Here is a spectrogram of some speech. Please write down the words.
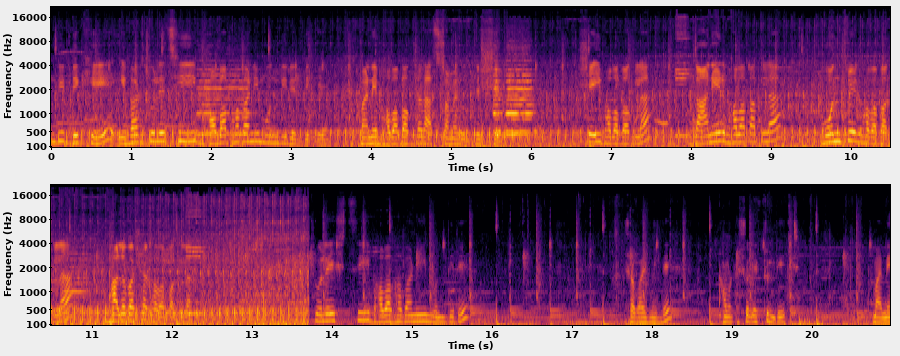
মন্দির দেখে এবার চলেছি ভবা ভবানী মন্দিরের দিকে মানে ভবা পাগলার আশ্রমের উদ্দেশ্যে। সেই ভবা পাগলা গানের ভবা পাগলা মন্ত্রের ভবা পাগলা ভালোবাসার ভবা পাগলা চলে এসেছি ভবা ভবানী মন্দিরে। সবাই মিলে, আমরা আসলে একটু লেট মানে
